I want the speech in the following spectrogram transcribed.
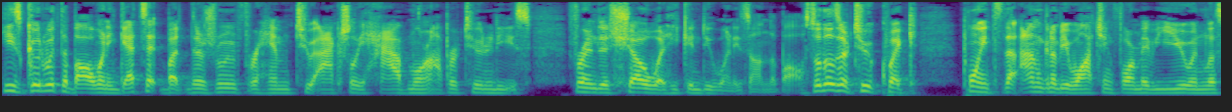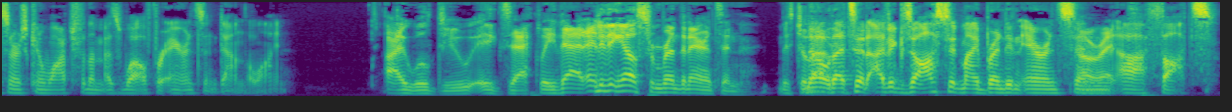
He's good with the ball when he gets it, but there's room for him to actually have more opportunities for him to show what he can do when he's on the ball. So those are two quick points that I'm going to be watching for. Maybe you and listeners can watch for them as well for Aaronson down the line. I will do exactly that. Anything else from Brendan Aaronson, Mr. No, Lowry? that's it. I've exhausted my Brendan right. uh, thoughts.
